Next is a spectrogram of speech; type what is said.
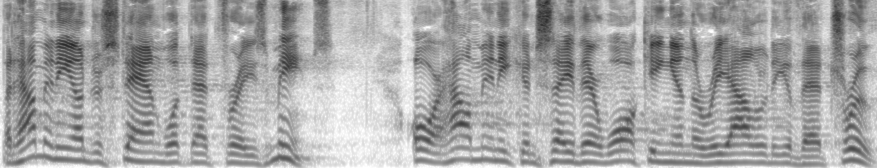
But how many understand what that phrase means? Or how many can say they're walking in the reality of that truth?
